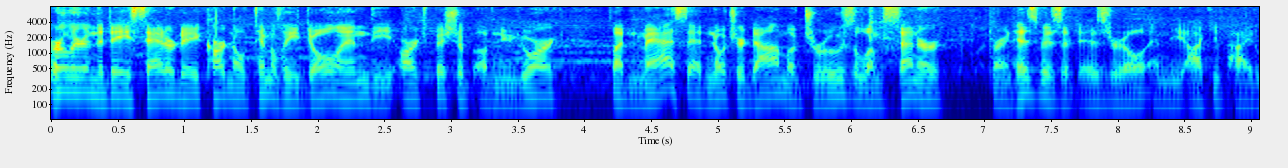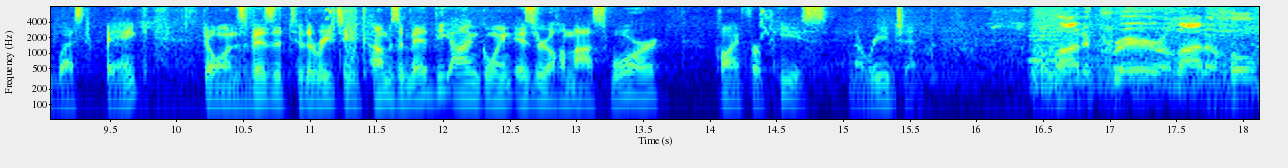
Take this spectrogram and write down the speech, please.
Earlier in the day, Saturday, Cardinal Timothy Dolan, the Archbishop of New York, led Mass at Notre Dame of Jerusalem Center during his visit to Israel and the occupied West Bank. Dolan's visit to the region comes amid the ongoing Israel-Hamas war, calling for peace in the region. A lot of prayer, a lot of hope,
